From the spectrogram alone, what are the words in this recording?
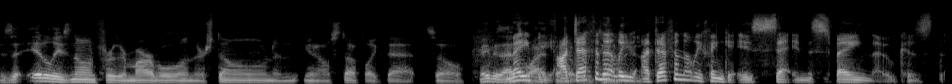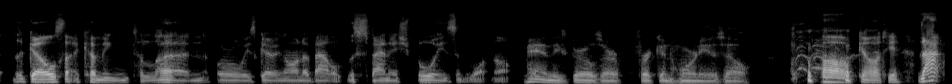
Is that is known for their marble and their stone and you know stuff like that. So maybe that's Maybe why I, I, thought it was definitely, I definitely think it is set in Spain though, because the girls that are coming to learn are always going on about the Spanish boys and whatnot. Man, these girls are freaking horny as hell. oh god, yeah. That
